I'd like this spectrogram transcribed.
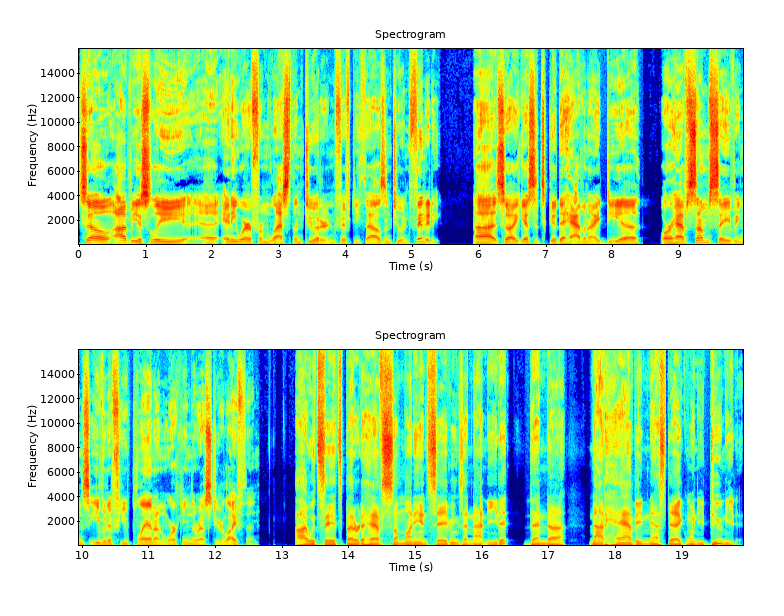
So obviously, uh, anywhere from less than 250,000 to infinity. Uh, so I guess it's good to have an idea or have some savings, even if you plan on working the rest of your life then. I would say it's better to have some money in savings and not need it than not have a nest egg when you do need it.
